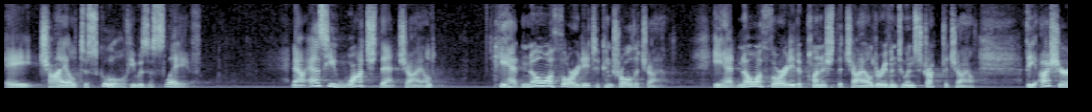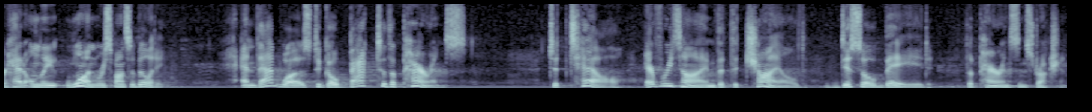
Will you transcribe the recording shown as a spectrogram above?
a child to school. He was a slave. Now, as he watched that child, he had no authority to control the child. He had no authority to punish the child or even to instruct the child. The usher had only one responsibility, and that was to go back to the parents to tell every time that the child disobeyed the parent's instruction.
